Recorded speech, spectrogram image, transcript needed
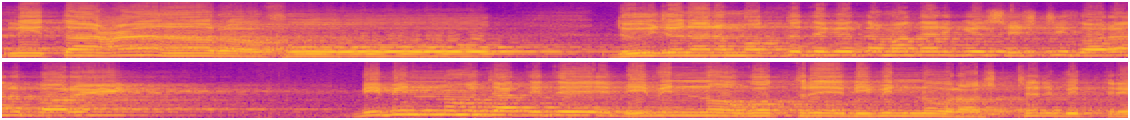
لتعارفوا দুইজনের মধ্য থেকে তোমাদেরকে সৃষ্টি করার পরে বিভিন্ন জাতিতে বিভিন্ন গোত্রে বিভিন্ন রাষ্ট্রের ভিতরে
